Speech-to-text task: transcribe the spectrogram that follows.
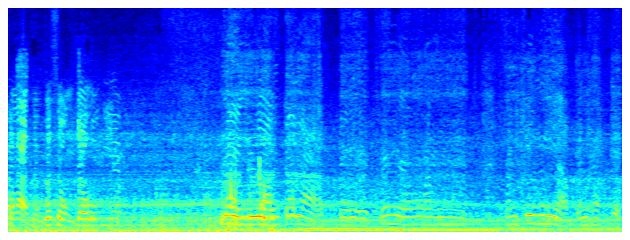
ตลาดจนไปส่งเจ้าเพียนในร้านตลาดแต่เป็นยังมันมันคือเงียบเป็นของแกะ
